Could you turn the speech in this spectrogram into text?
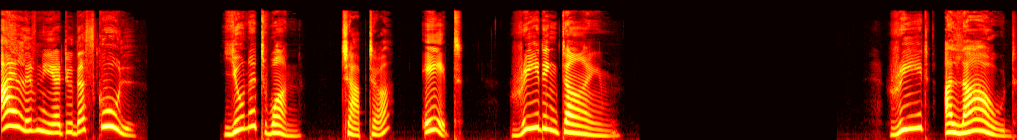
I live near to the school. Unit 1, Chapter 8 Reading Time. Read aloud.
